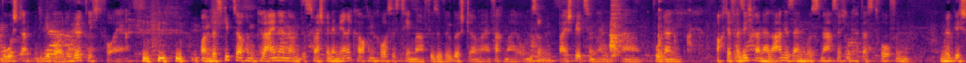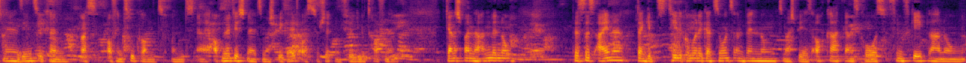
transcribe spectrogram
wo standen die Gebäude wirklich vorher? Und das gibt es auch im Kleinen und ist zum Beispiel in Amerika auch ein großes Thema für so Wirbelstürme, einfach mal um so ein Beispiel zu nennen, äh, wo dann auch der Versicherer in der Lage sein muss, nach solchen Katastrophen möglichst schnell sehen zu können, was auf ihn zukommt und äh, auch möglichst schnell zum Beispiel Geld auszuschütten für die Betroffenen. Ganz spannende Anwendung. Das ist das eine. Dann gibt es Telekommunikationsanwendungen, zum Beispiel ist auch gerade ganz groß. 5G-Planung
